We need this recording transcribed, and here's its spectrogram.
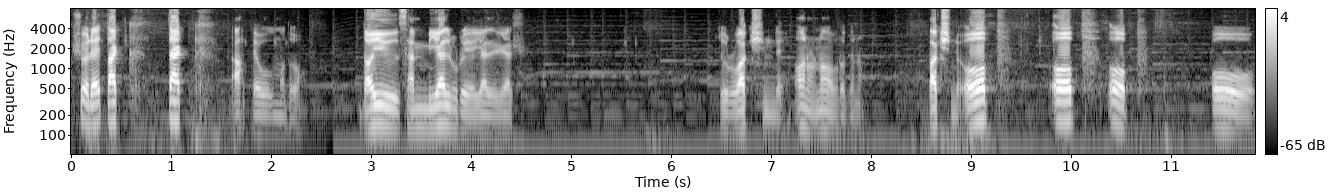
Şöyle tak tak. Ah be olmadı o. Dayı sen bir gel buraya gel gel. Dur bak şimdi. Ana ne avradını. Bak şimdi hop hop hop. Oo.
